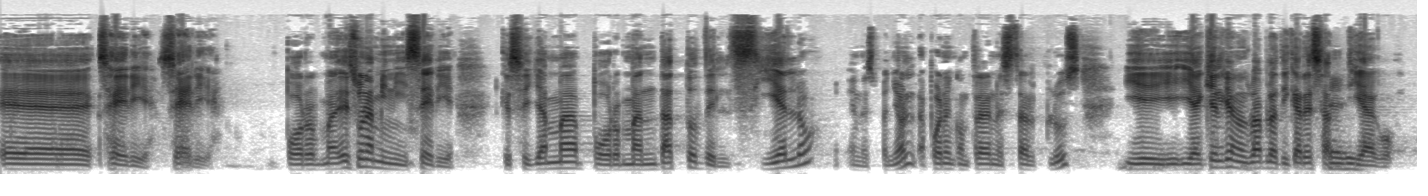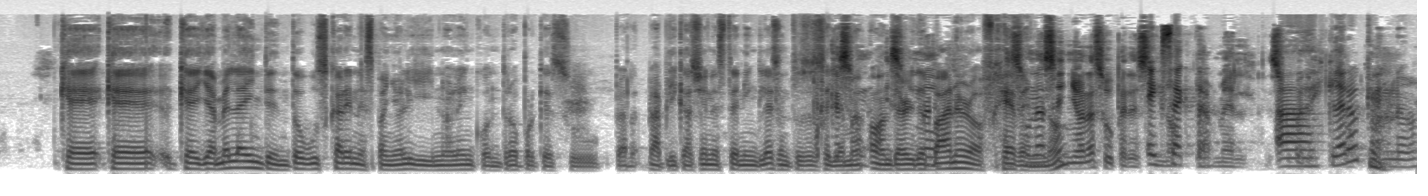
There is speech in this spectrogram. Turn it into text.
eh, serie, serie. Por, es una miniserie que se llama Por Mandato del Cielo en español. La pueden encontrar en Star Plus. Y, y aquí el que nos va a platicar es. Santiago. Que, que, que Yamela intentó buscar en español y no la encontró porque su aplicación está en inglés, entonces Porque se es llama una- es Under the una- Banner of es Heaven, una ¿no? señora súper Exacto. Es Ay, claro que no.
